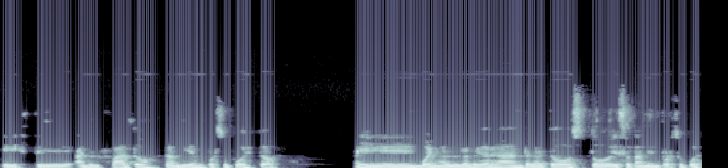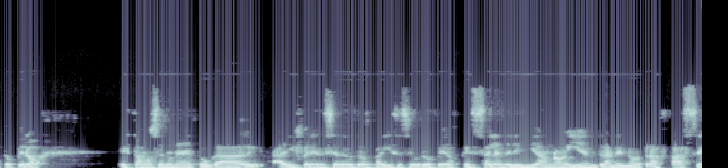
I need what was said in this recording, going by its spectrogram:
este, al olfato también, por supuesto. Eh, bueno, al dolor de garganta, la tos, todo eso también, por supuesto. Pero estamos en una época, a diferencia de otros países europeos que salen del invierno y entran en otra fase,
